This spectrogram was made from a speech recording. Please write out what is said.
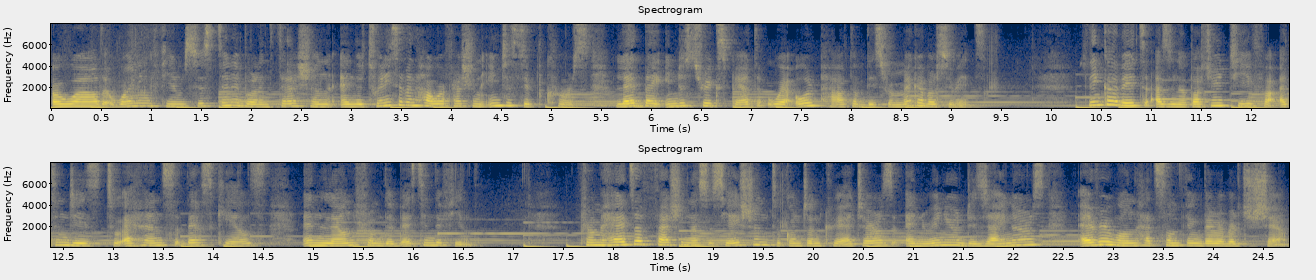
Award winning film Sustainable Installation and the 27 hour fashion intensive course led by industry experts were all part of this remarkable summit. Think of it as an opportunity for attendees to enhance their skills and learn from the best in the field. From heads of fashion association to content creators and renowned designers, everyone had something valuable to share.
